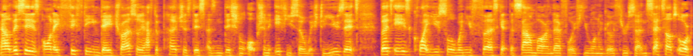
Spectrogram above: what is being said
Now, this is on a 15 day trial, so you have to purchase this as an additional option if you so wish to use it, but it is quite useful when you first get the soundbar, and therefore, if you want to go through certain setups, or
